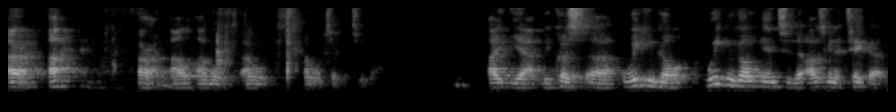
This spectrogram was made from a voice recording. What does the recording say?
All right. Uh, all right. I'll, I won't. I won't. I won't take it too long. I yeah, because uh, we can go. We can go into the. I was going to take a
